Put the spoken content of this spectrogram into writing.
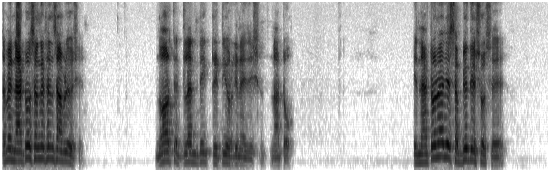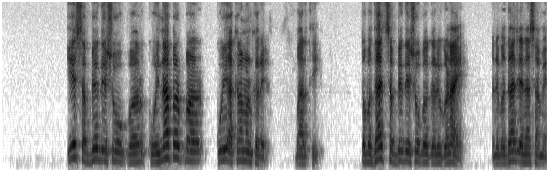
તમે નાટો સંગઠન સાંભળ્યું છે North Atlantic Treaty Organisation, NATO. એ નાટોના જે સભ્ય દેશો છે, એ સભ્ય દેશો ઉપર કોઈના પર પણ કોઈ આક્રમણ કરે બહારથી, તો બધા જ સભ્ય દેશો પર કર્યું ગણાય અને બધા જ એના સામે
